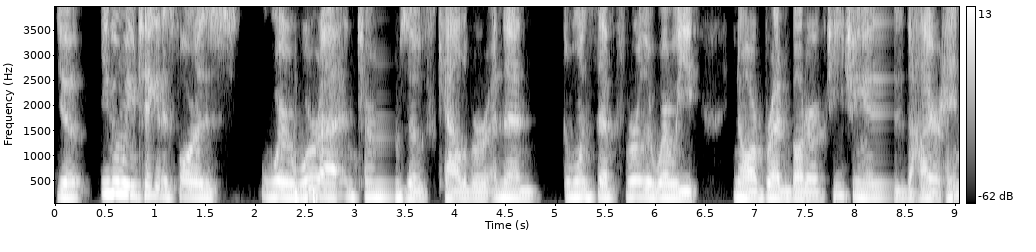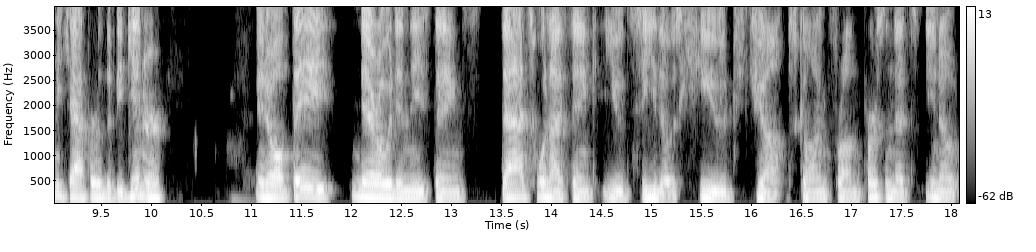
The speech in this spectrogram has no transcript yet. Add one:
Yeah, even when you take it as far as where we're at in terms of caliber, and then the one step further where we, you know, our bread and butter of teaching is the higher handicapper, the beginner. You know, if they narrow it in these things, that's when I think you'd see those huge jumps going from person that's you know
